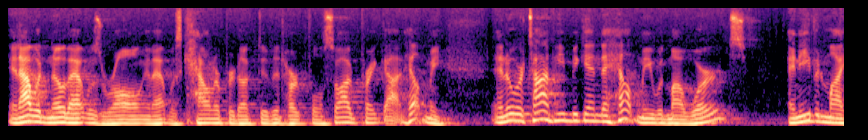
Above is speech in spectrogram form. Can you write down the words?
and I would know that was wrong and that was counterproductive and hurtful. So I'd pray, God, help me. And over time, He began to help me with my words and even my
